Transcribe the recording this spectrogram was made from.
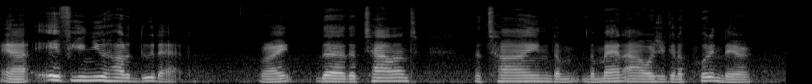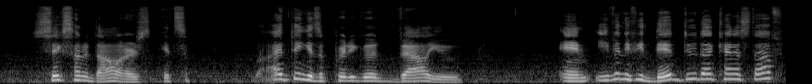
Uh, if you knew how to do that, right? The the talent, the time, the the man hours you're gonna put in there, six hundred dollars. It's, I think it's a pretty good value and even if you did do that kind of stuff,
